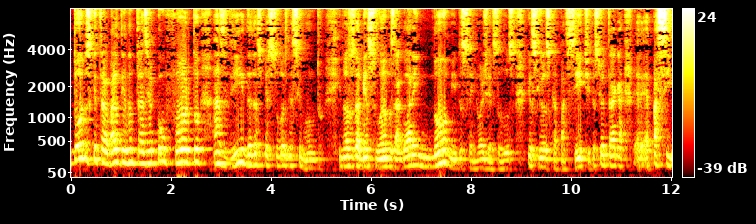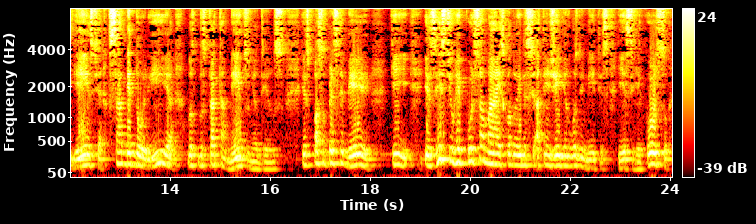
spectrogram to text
todos que trabalham tentando trazer conforto às vidas das pessoas nesse mundo. E nós os abençoamos agora em nome do Senhor Jesus. Que o Senhor os capacite, que o Senhor traga é, paciência, sabedoria nos, nos tratamentos, meu Deus. Que eles possam perceber que existe um recurso a mais quando eles atingirem alguns limites, e esse recurso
